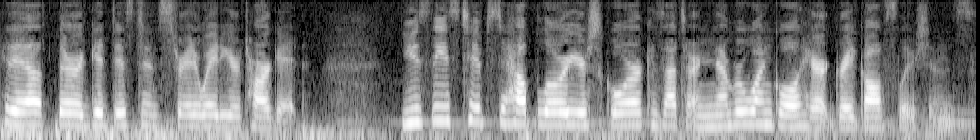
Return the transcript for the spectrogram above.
hit it out there a good distance straight away to your target. Use these tips to help lower your score because that's our number one goal here at Great Golf Solutions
